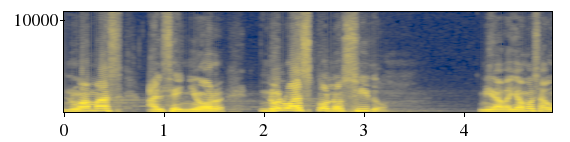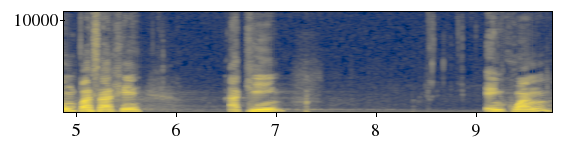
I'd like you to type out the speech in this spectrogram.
no amas al Señor, no lo has conocido. Mira, vayamos a un pasaje aquí en Juan,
